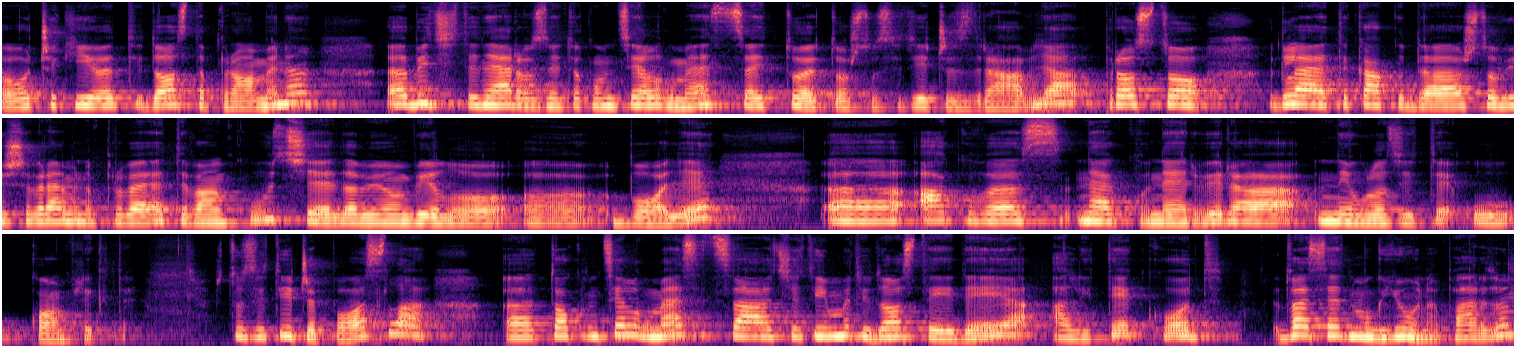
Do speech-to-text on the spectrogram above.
očekivati dosta promena. E, Bićete nervozni tokom cijelog meseca i to je to što se tiče zdravlja. Prosto gledajte kako da što više vremena provedete van kuće da bi vam bilo bolje. Ako vas neko nervira, ne ulazite u konflikte. Što se tiče posla, tokom cijelog meseca ćete imati dosta ideja, ali tek od 27. juna, pardon,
